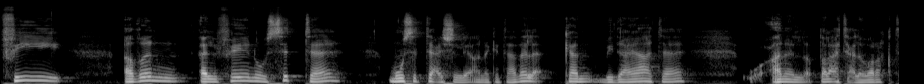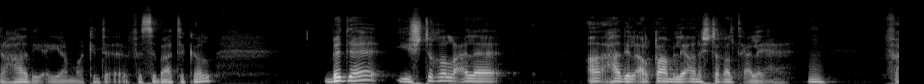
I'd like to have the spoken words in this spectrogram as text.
في أظن 2006 مو 16 اللي أنا كنت هذا لا كان بداياته وأنا اللي طلعت على ورقته هذه أيام ما كنت في السباتيكل بدأ يشتغل على آه، هذه الأرقام اللي أنا اشتغلت عليها. ف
